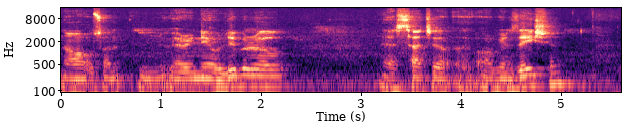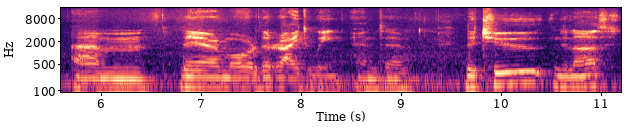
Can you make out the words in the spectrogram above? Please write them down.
now also very neoliberal, such an organization. Um, they are more the right wing. And uh, the two in the last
